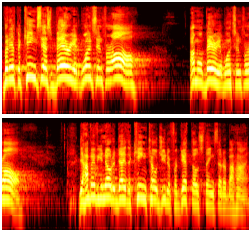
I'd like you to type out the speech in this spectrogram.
But if the king says bury it once and for all, I'm going to bury it once and for all. How many of you know today the king told you to forget those things that are behind?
